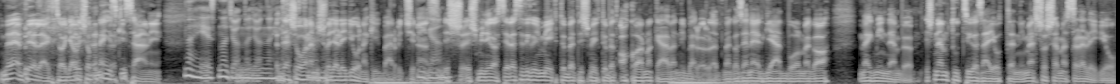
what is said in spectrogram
De nem tényleg, szóval hogy nehéz kiszállni. nehéz, nagyon-nagyon nehéz. De soha nem is vagy kiszállni. elég jó nekik, bármit csinálsz. Igen. És, és mindig azt éreztetik, hogy még többet és még többet akarnak elvenni belőled, meg az energiádból, meg, a, meg mindenből. És nem tudsz igazán jót tenni, mert sosem leszel elég jó.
